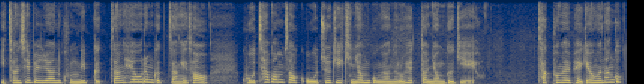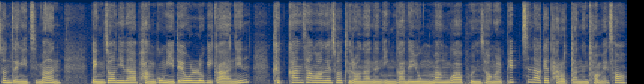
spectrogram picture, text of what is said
2011년 국립극장 해오름 극장에서 고 차범석 5주기 기념 공연으로 했던 연극이에요. 작품의 배경은 한국전쟁이지만 냉전이나 반공 이데올로기가 아닌 극한 상황에서 드러나는 인간의 욕망과 본성을 핍진하게 다뤘다는 점에서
